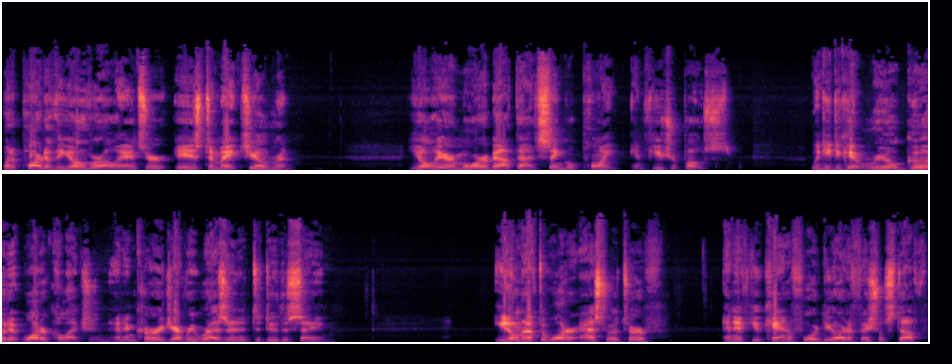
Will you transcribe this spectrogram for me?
But a part of the overall answer is to make children. You'll hear more about that single point in future posts. We need to get real good at water collection and encourage every resident to do the same. You don't have to water astroturf and if you can't afford the artificial stuff,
